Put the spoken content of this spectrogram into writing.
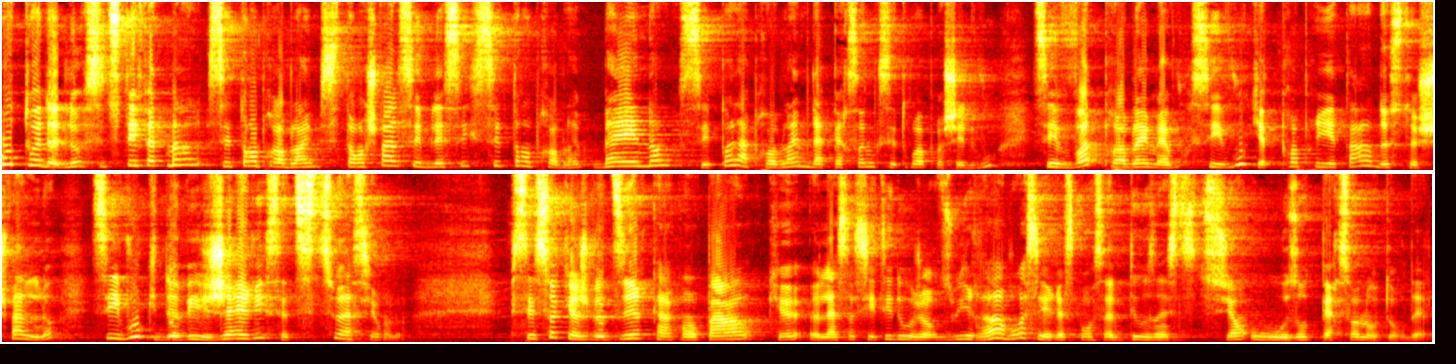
ôte-toi de là. Si tu t'es fait mal, c'est ton problème. Si ton cheval s'est blessé, c'est ton problème. Ben non, c'est pas le problème de la personne qui s'est trop approchée de vous. C'est votre problème à vous. C'est vous qui êtes propriétaire de ce cheval-là. C'est vous qui devez gérer cette situation-là. Puis c'est ça que je veux dire quand on parle que la société d'aujourd'hui renvoie ses responsabilités aux institutions ou aux autres personnes autour d'elle.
